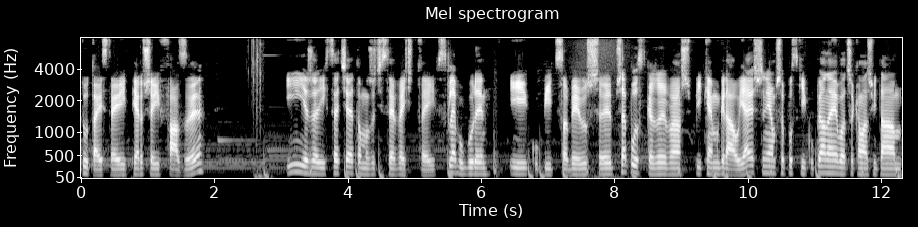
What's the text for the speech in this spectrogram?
tutaj z tej pierwszej fazy. I jeżeli chcecie, to możecie sobie wejść tutaj w sklep u góry i kupić sobie już y, przepustkę, żeby wasz pikiem grał. Ja jeszcze nie mam przepustki kupionej, bo czekam aż mi tam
